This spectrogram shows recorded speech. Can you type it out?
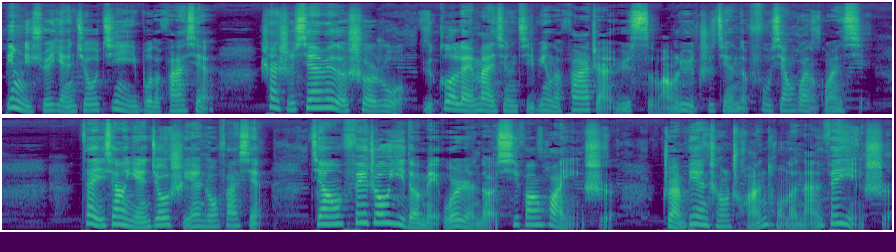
病理学研究进一步的发现，膳食纤维的摄入与各类慢性疾病的发展与死亡率之间的负相关的关系。在一项研究实验中发现。将非洲裔的美国人的西方化饮食转变成传统的南非饮食，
